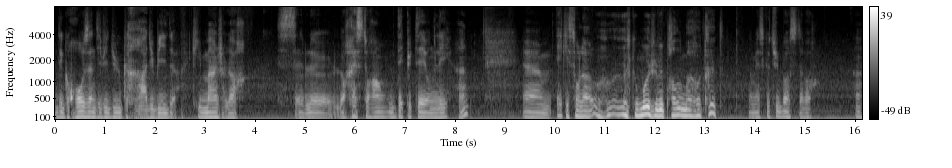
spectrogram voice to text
des gros individus gras du bide qui mangent leur, le, restaurant député only, hein, euh, et qui sont là, oh, est-ce que moi je vais prendre ma retraite? Non mais est-ce que tu bosses d'abord hein?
